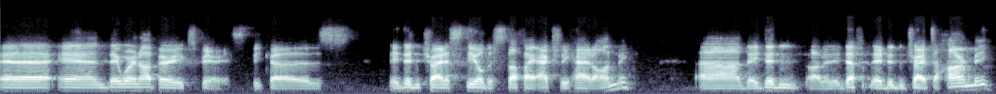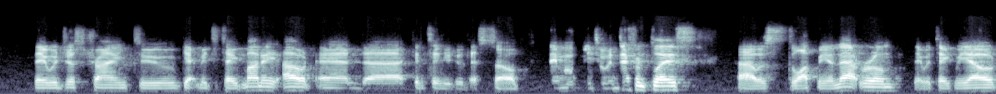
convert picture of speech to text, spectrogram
uh, and they were not very experienced because they didn't try to steal the stuff I actually had on me. Uh, they didn't. I mean, they definitely they didn't try to harm me. They were just trying to get me to take money out and uh, continue to this. So they moved me to a different place. Uh, was to lock me in that room. They would take me out.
